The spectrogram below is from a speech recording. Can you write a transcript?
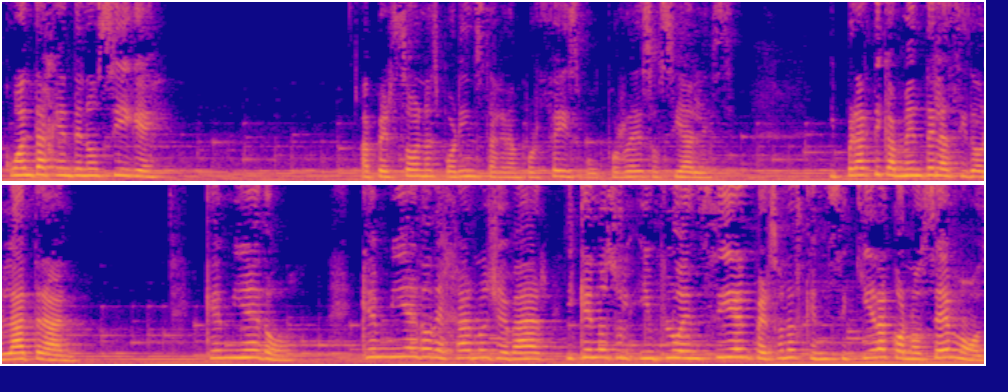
¿Cuánta gente nos sigue a personas por Instagram, por Facebook, por redes sociales y prácticamente las idolatran? ¡Qué miedo! ¡Qué miedo dejarnos llevar y que nos influencien personas que ni siquiera conocemos!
